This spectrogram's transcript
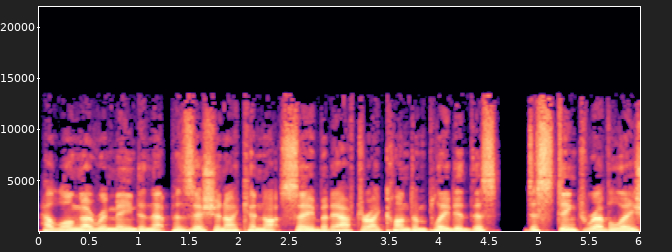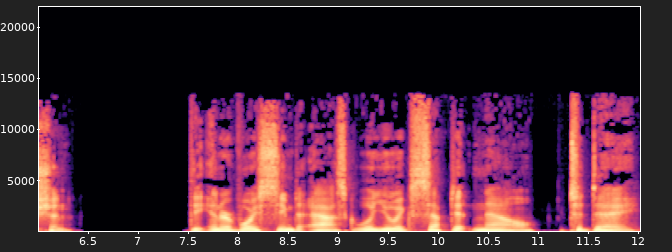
How long I remained in that position I cannot say, but after I contemplated this distinct revelation, the inner voice seemed to ask, Will you accept it now, today?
